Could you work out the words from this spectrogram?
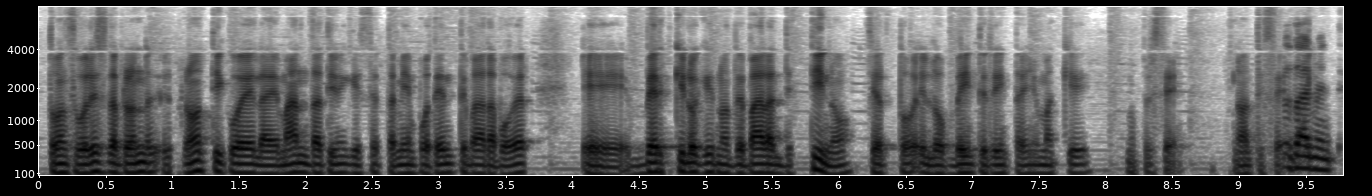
Entonces, por eso el pronóstico de la demanda tiene que ser también potente para poder ver qué es lo que nos depara el destino, ¿cierto? En los 20, 30 años más que nos preceden, no Totalmente,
